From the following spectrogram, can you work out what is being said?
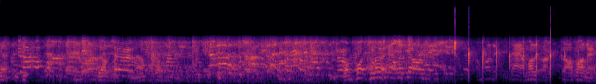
yeah. One point to Louis. I'm on it today, I'm on it, man.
